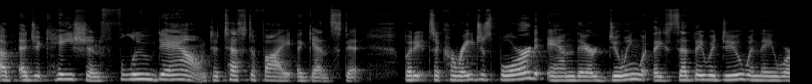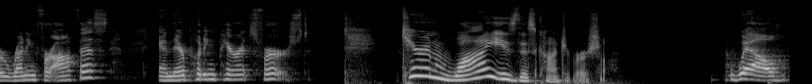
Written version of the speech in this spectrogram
of education flew down to testify against it. But it's a courageous board and they're doing what they said they would do when they were running for office and they're putting parents first. Karen, why is this controversial? Well,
